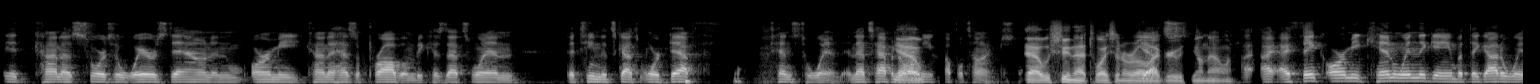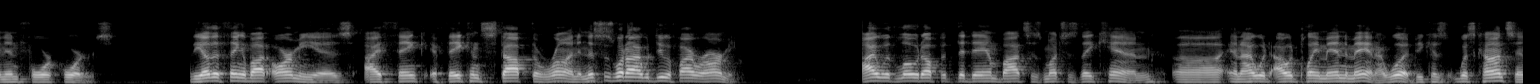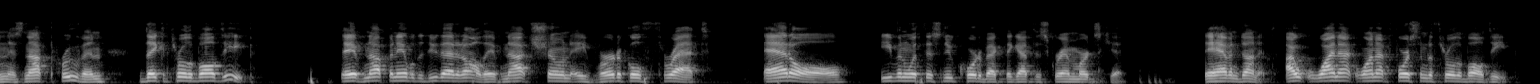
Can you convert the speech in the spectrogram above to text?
it kind of sort of wears down, and Army kind of has a problem because that's when the team that's got more depth tends to win, and that's happened Yeah. to Army a couple times. Yeah, we've seen that twice in a row. I agree with you on that one. I- I, I think Army can win the game, but they got to win in four quarters. The other thing about Army is I think if they can stop the run, and this is what I would do if I were Army, I would load up at the damn bots as much as they can, uh, and I would I would play man to man. I would because Wisconsin has not proven they can throw the ball deep. They have not been able to do that at all. They have not shown a vertical threat at all, even with this new quarterback they got, this Graham Mertz kid. They haven't done it. I, why not? Why not force them to throw the ball deep?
